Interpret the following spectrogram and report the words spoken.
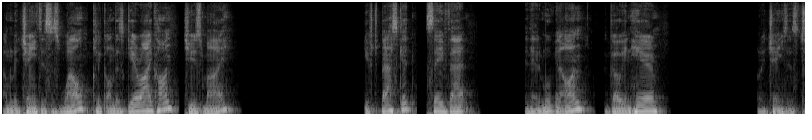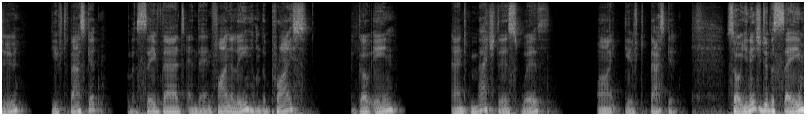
I'm going to change this as well. Click on this gear icon, choose my gift basket, save that. And then moving on, go in here. I'm going to change this to gift basket. I'm going to save that. And then finally on the price, go in and match this with my gift basket. So you need to do the same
